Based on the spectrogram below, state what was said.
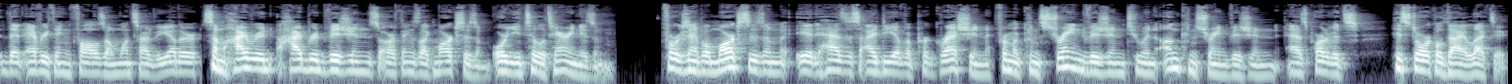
that everything falls on one side or the other. Some hybrid hybrid visions are things like Marxism or utilitarianism, for example, Marxism, it has this idea of a progression from a constrained vision to an unconstrained vision as part of its historical dialectic.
